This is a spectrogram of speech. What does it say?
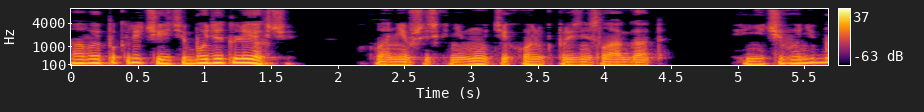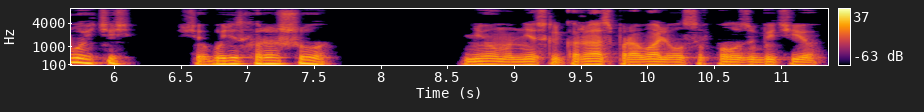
«А вы покричите, будет легче», — уклонившись к нему, тихонько произнесла Агата. «И ничего не бойтесь, все будет хорошо». Днем он несколько раз проваливался в полузабытье.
